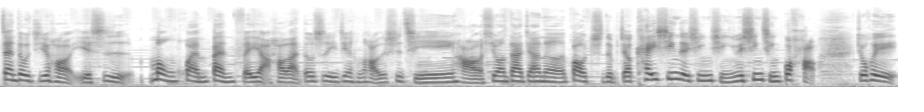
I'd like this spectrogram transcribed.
战斗机哈，也是梦幻伴飞啊。好了，都是一件很好的事情。好，希望大家呢，保持的比较开心的心情，因为心情不好就会。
